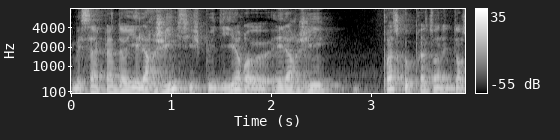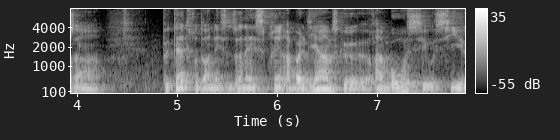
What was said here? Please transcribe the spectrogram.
mais c'est un clin d'œil élargi, si je puis dire, élargi presque, presque dans, un, peut-être dans, un esprit rimbaldien, parce que Rimbaud, c'est aussi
